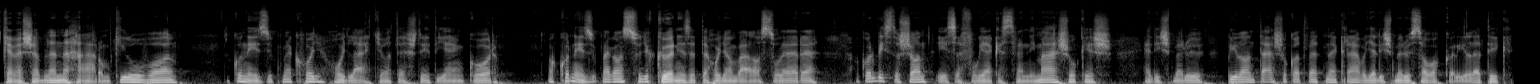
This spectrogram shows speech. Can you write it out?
kevesebb lenne három kilóval, akkor nézzük meg, hogy hogy látja a testét ilyenkor. Akkor nézzük meg azt, hogy a környezete hogyan válaszol erre akkor biztosan észre fogják ezt venni mások, és elismerő pillantásokat vetnek rá, vagy elismerő szavakkal illetik.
